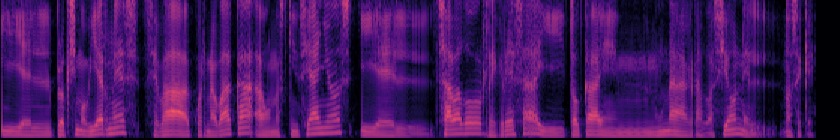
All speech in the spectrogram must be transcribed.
y el próximo viernes se va a Cuernavaca a unos 15 años y el sábado regresa y toca en una graduación, el no sé qué.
